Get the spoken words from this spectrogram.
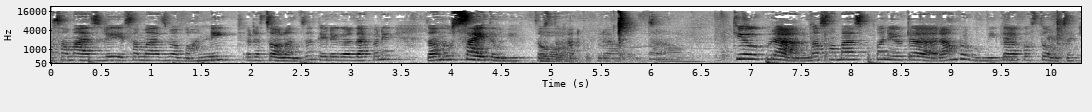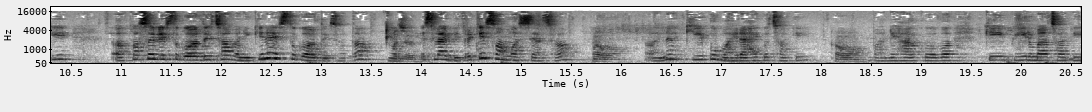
समाजले समाजमा भन्ने एउटा चलन छ। त्यसले गर्दा पनि झन् उत्साहित हुने जस्तो। खालको कुराहरू हुन्छ त्यो कुराहरूमा समाजको पनि एउटा राम्रो भूमिका कस्तो हुन्छ कि कसैले यस्तो गर्दैछ भने किन यस्तो गर्दैछ त? यसलाई भित्र के समस्या छ? होइन के पो भइरहेको छ कि? भन्ने खालको अब केही पिरमा छ कि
